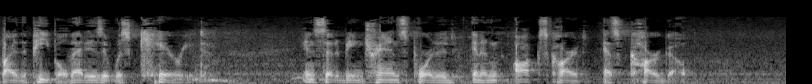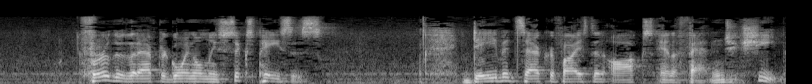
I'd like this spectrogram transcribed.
by the people, that is, it was carried instead of being transported in an ox cart as cargo. Further, that after going only six paces, David sacrificed an ox and a fattened sheep.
